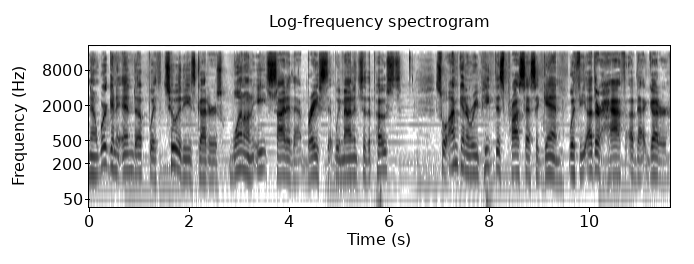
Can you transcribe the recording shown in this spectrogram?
Now we're going to end up with two of these gutters, one on each side of that brace that we mounted to the post. So I'm going to repeat this process again with the other half of that gutter,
